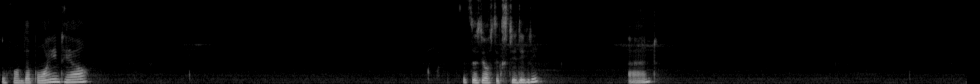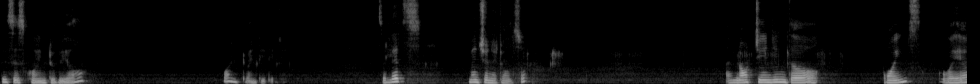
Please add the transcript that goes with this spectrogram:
So from the point here, this is your 60 degree and this is going to be your 120 degree. So let's mention it also. I'm not changing the points over here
